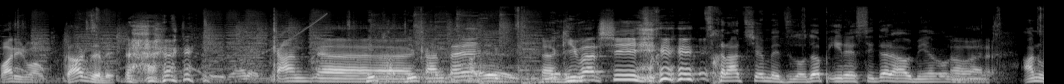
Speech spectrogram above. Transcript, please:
ვარი რა გაგზელე კან კანტე გივარში. 9 შემეძლო და პირესი და რავი მიაღო ანუ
